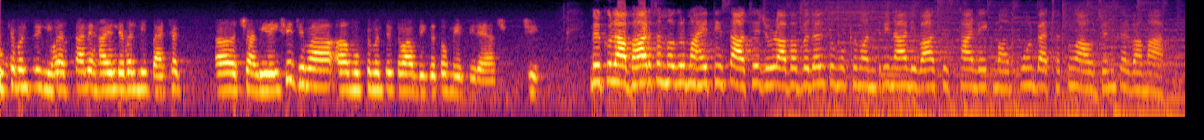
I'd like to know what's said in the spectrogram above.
મુખ્યમંત્રી નિવાસસ્થાને હાઈ લેવલની બેઠક ચાલી રહી છે જેમાં મુખ્યમંત્રી તમામ વિગતો મેળવી રહ્યા છે. જી. બિલકુલ આભાર સમગ્ર માહિતી સાથે જોડાવા બદલ તો મુખ્યમંત્રીના નિવાસ સ્થાને એક મહત્વપૂર્ણ બેઠકનું આયોજન કરવામાં આવ્યું.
